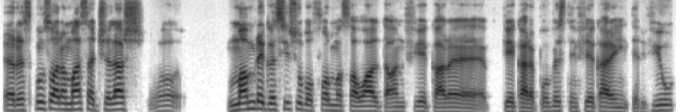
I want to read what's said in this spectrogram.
răspunsul a rămas același. Uh, m-am regăsit sub o formă sau alta în fiecare, fiecare poveste, în fiecare interviu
